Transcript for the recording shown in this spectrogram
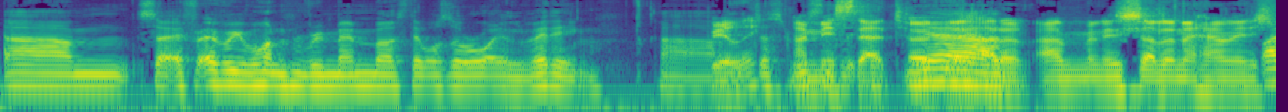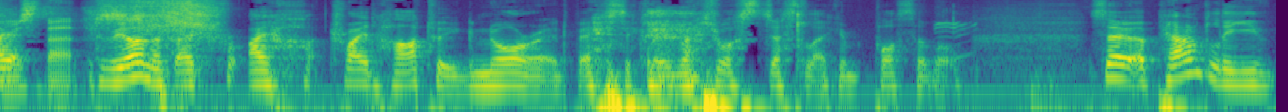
Um, so, if everyone remembers, there was a royal wedding. Um, really? I missed that totally. Yeah. I don't. I, managed, I don't know how I managed to I- miss that. To be honest, I, tr- I h- tried hard to ignore it, basically, but it was just like impossible. So apparently,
